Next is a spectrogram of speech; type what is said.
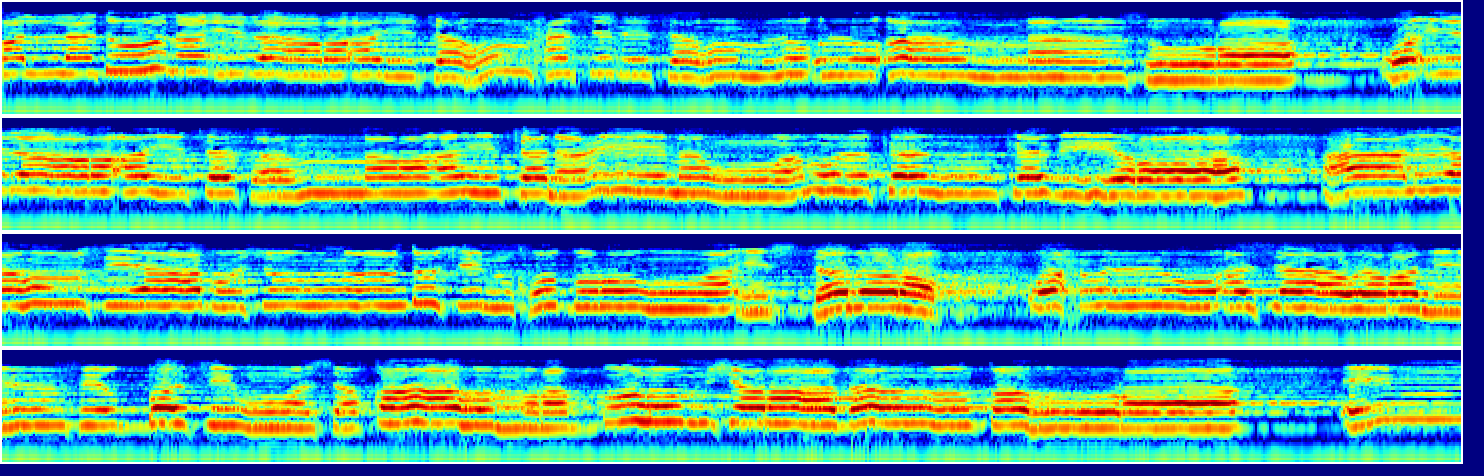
مخلدون إذا رأيتهم حسبتهم لؤلؤا منثورا. وإذا رأيت ثم رأيت نعيما وملكا كبيرا. عاليهم ثياب سندس خضر واستبرق. وحلوا أساور من فضة وسقاهم ربهم شرابا طهورا. إن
